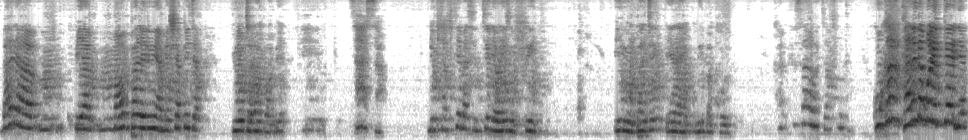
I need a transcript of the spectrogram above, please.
Baada ya maombi pale nini ameshapita yule mtu anataka kumwambia "Eh, sasa nikutafutia basi mteja wa hizo friji ili upate hela ya kulipa kodi. Kaambia, kukaa kaleta kule mteja.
